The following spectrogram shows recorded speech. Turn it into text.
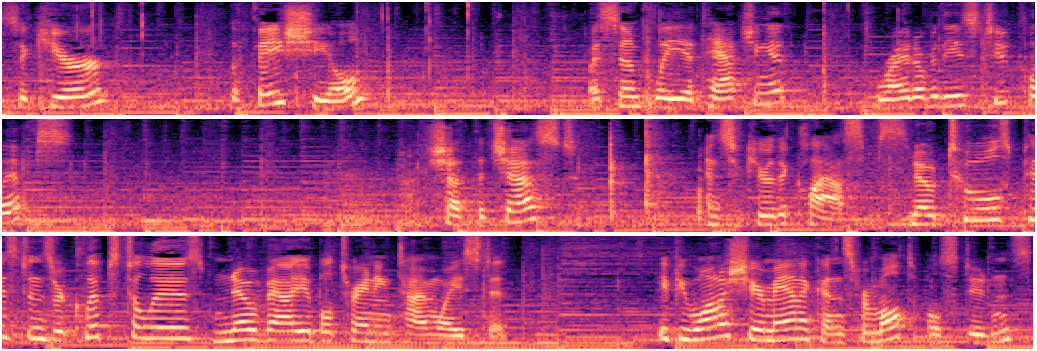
Secure the face shield by simply attaching it right over these two clips. Shut the chest and secure the clasps. No tools, pistons, or clips to lose, no valuable training time wasted. If you want to share mannequins for multiple students,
